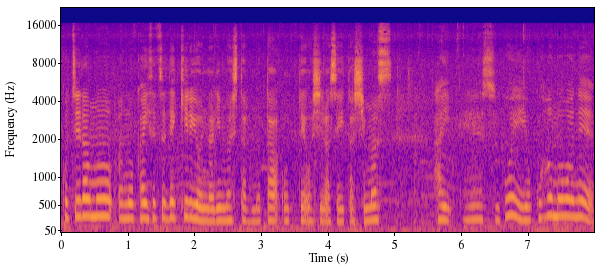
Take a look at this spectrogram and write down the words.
こちらもあの解説できるようになりましたらまた追ってお知らせいたします。はい、えー、すごい横浜はね、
